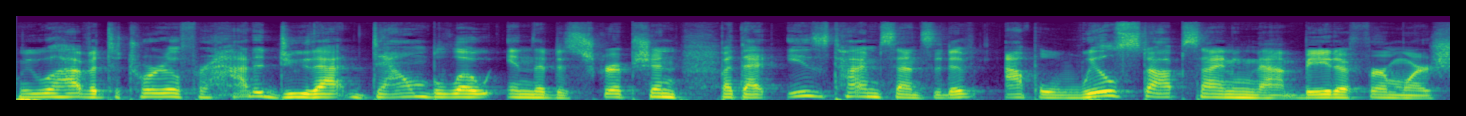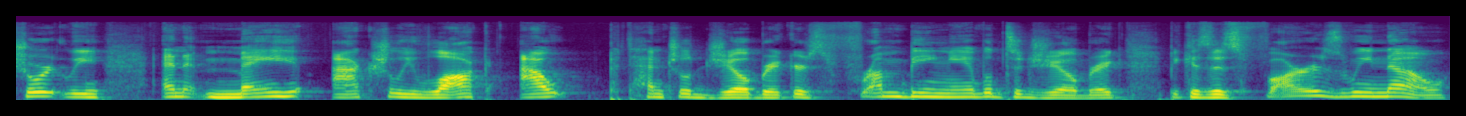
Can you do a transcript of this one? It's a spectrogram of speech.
We will have a tutorial for how to do that down below in the description, but that is time sensitive. Apple will stop signing that beta firmware shortly, and it may actually lock out potential jailbreakers from being able to jailbreak because, as far as we know,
